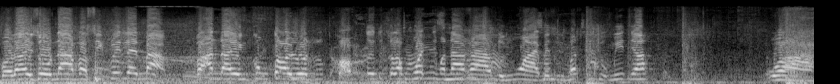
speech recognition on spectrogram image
Vào đây dồn nam và secret lên bảng và ăn đây cũng toi luôn. Có tới từ Clock nhưng mà Naga đứng ngoài bên thì mất cái trụ mít nhá. Wow,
